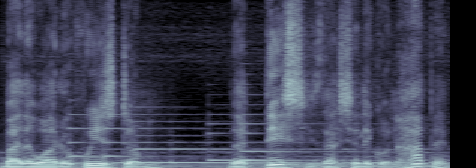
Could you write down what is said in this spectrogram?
by the word of wisdom that this is actually going to happen.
